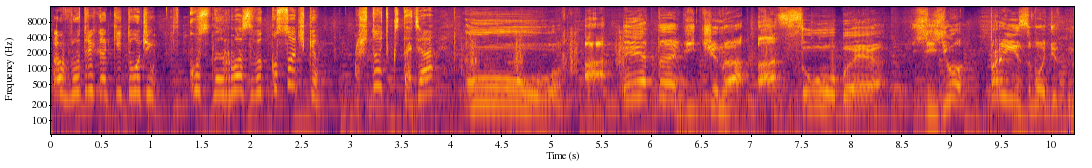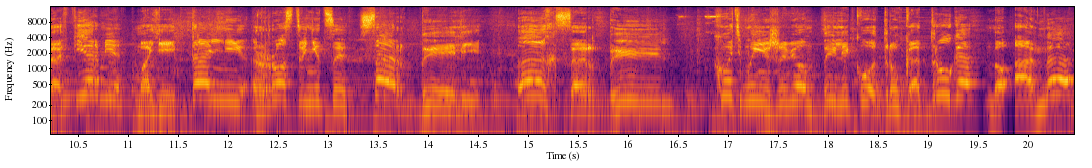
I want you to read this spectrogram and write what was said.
А внутри какие-то очень вкусные розовые кусочки. Что это, кстати, а? О, а это ветчина особая. Ее производят на ферме моей дальней родственницы Сардели. Ах, Сардель! Хоть мы и живем далеко друг от друга, но она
